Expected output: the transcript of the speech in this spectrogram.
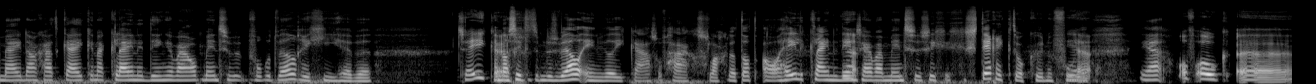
mij dan gaat kijken naar kleine dingen waarop mensen bijvoorbeeld wel regie hebben. Zeker. En dan zit het hem dus wel in, wil je kaas of hagelslag. Dat dat al hele kleine dingen Ja. zijn waar mensen zich gesterkt door kunnen voelen. Ja. Ja, Of ook, eh,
